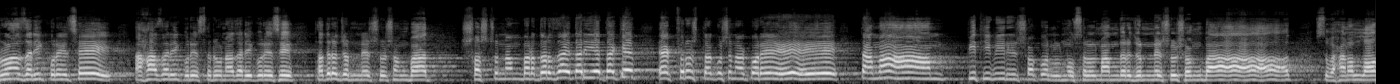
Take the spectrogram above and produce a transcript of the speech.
রোনাজারি করেছে আহাজারি করেছে রোনাজারি করেছে, তাদের জন্য সুসংবাদ ষষ্ঠ নাম্বার দরজায় দাঁড়িয়ে থাকে। এক ফেরস্তা ঘোষণা করে, তামাম পৃথিবীর সকল মুসলমানদের জন্য সুসংবাদ। সুবহানাল্লাহ।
